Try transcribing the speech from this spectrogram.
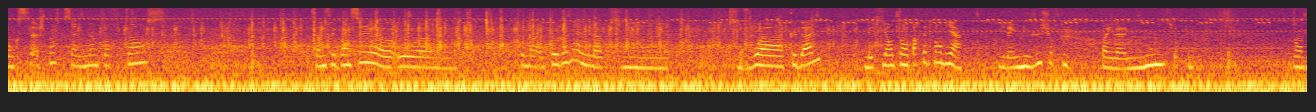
donc je pense que ça a une importance. Ça me fait penser euh, au, euh, au colonel qui, qui voit que dalle, mais qui entend parfaitement bien. Il a une vue sur tout. Enfin, il a une ouïe surtout. Donc,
